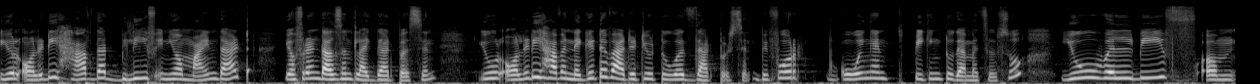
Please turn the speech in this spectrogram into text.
you'll already have that belief in your mind that your friend doesn't like that person you already have a negative attitude towards that person before going and speaking to them itself. So you will be um,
